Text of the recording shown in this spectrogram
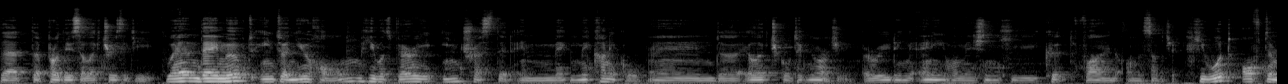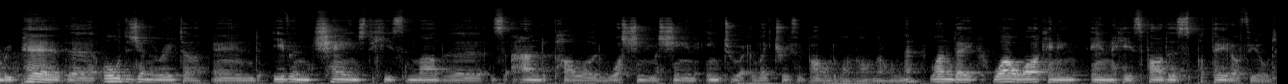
that uh, produced electricity. When they moved into a new home, he was very interested in me mechanical and uh, electrical technology, reading any information he could find on the subject. He would often repair the old generator and even changed his mother's hand-powered washing machine into an electricity-powered one. One day, while working in, in his father's potato field,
